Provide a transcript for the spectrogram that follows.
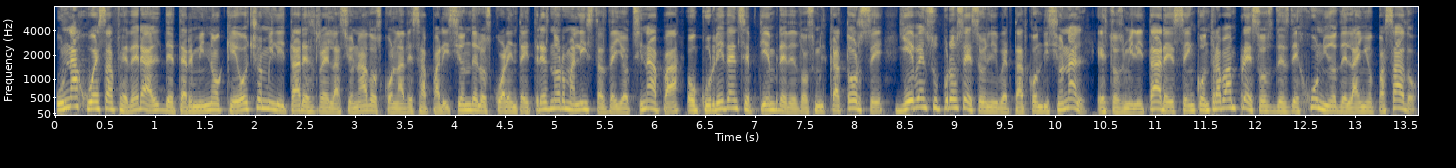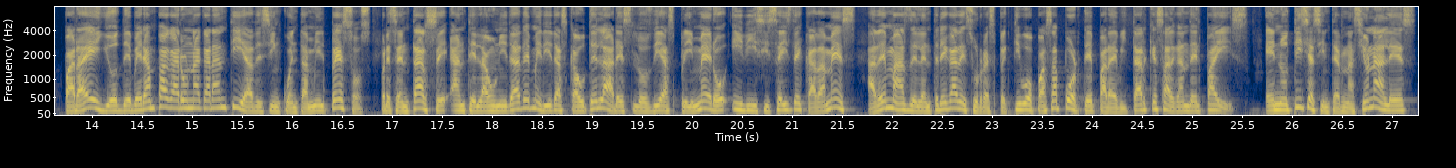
una jueza federal determinó que ocho militares relacionados con la desaparición de los 43 normalistas de Yotzinapa, ocurrida en septiembre de 2014, lleven su proceso en libertad condicional. Estos militares se encontraban presos desde junio del año pasado. Para ello, deberán pagar una garantía de 50 mil pesos, presentarse ante la unidad de medidas cautelares los días primero y 16 de cada mes, además de la entrega de su respectivo pasaporte para evitar que salgan del país. En noticias internacionales,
